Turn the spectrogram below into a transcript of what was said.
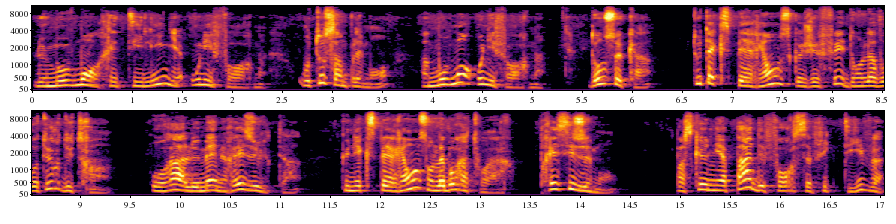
le mouvement rectiligne uniforme ou tout simplement un mouvement uniforme. Dans ce cas, toute expérience que je fais dans la voiture du train aura le même résultat qu'une expérience en laboratoire, précisément parce qu'il n'y a pas de force fictive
